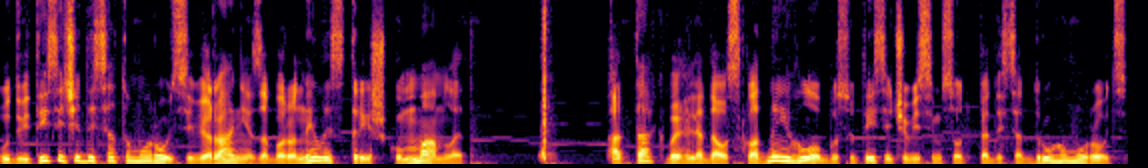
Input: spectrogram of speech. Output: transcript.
У 2010 році в Ірані заборонили стрижку мамлет. А так виглядав складний глобус у 1852 році.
